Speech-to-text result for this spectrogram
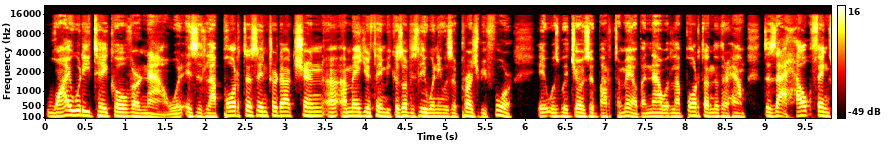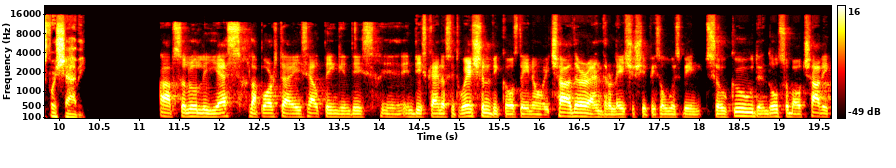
Why would he take over now? Is it Laporta's introduction uh, a major thing? Because obviously, when he was approached before, it was with Joseph Bartomeu, but now with Laporta under their helm, does that help things for Xavi? Absolutely, yes. Laporta is helping in this in this kind of situation because they know each other and the relationship has always been so good. And also about Xavi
